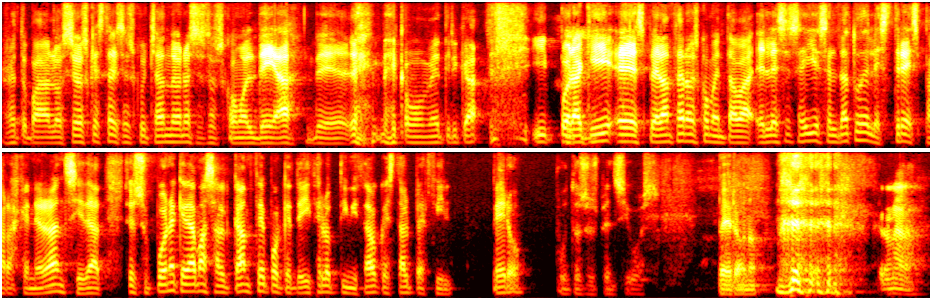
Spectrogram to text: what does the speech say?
Comprar. Perfecto, para los SEOs que estáis escuchándonos, esto es como el DA de, como métrica. Y por aquí eh, Esperanza nos comentaba, el SSI es el dato del estrés para generar ansiedad. Se supone que da más alcance porque te dice lo optimizado que está el perfil, pero puntos suspensivos. Pero no. Pero nada.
